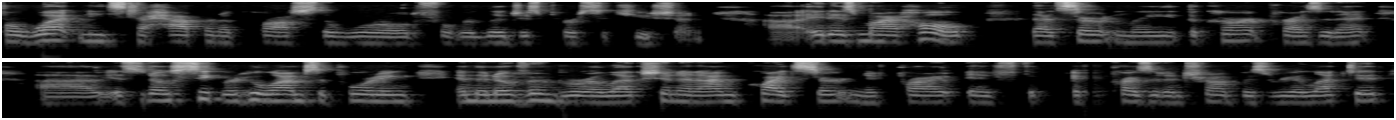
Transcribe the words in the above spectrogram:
for what needs to happen across the world for religious persecution. Uh, it is my hope that certainly the current president, uh, it's no secret who I'm supporting in the November election, and I'm quite certain if, if, the, if President Trump is reelected,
